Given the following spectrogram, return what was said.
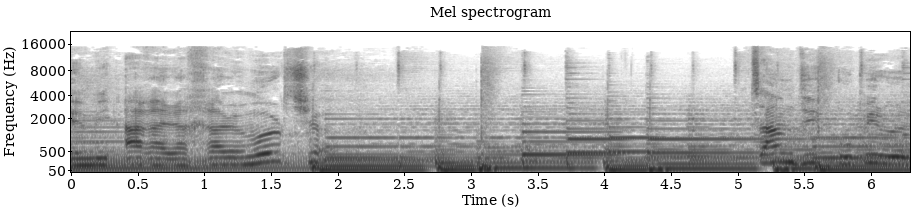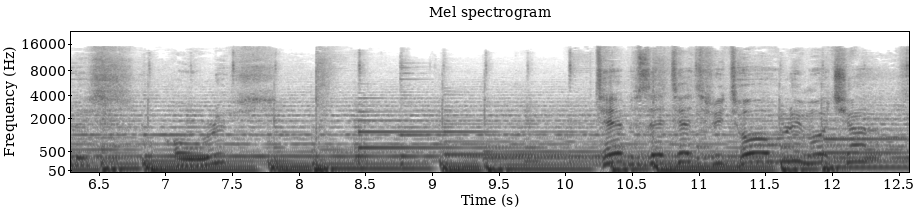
ჩემი აღარა ხარ მორჩა. წამდი უპირველის ყოვლის თებზე თეთრი თოვლი მოჩანს.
